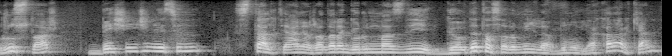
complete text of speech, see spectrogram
Ruslar 5. nesil stealth yani radara görünmezliği gövde tasarımıyla bunu yakalarken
